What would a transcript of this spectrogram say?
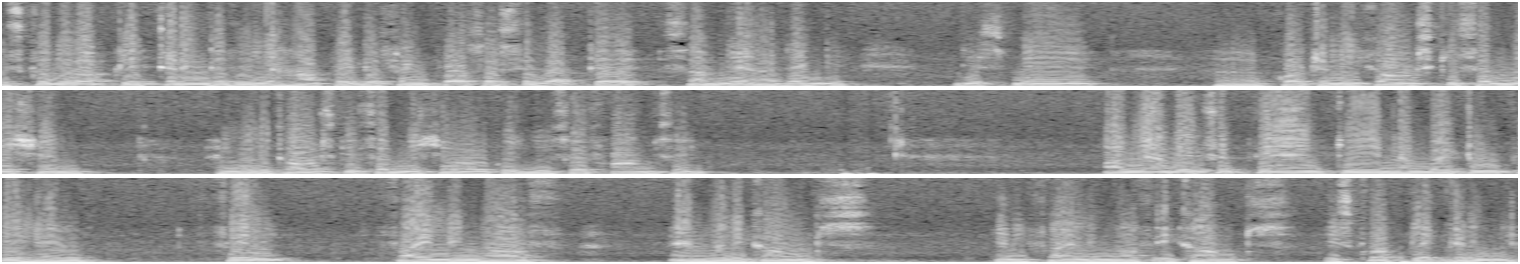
इसको जब आप क्लिक करेंगे तो यहाँ पे डिफरेंट प्रोसेसेस आपके सामने आ जाएँगे, जिसमें क्वार्टरली अकाउंट्स की सबमिशन एनुअल अकाउंट्स की सबमिशन और कुछ दूसरे फॉर्म्स हैं। आप यहाँ देख सकते हैं कि नंबर टू पे है fill filing of annual accounts यानी फाइलिंग ऑफ़ अकाउंट्स इसको आप क्लिक करेंगे।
